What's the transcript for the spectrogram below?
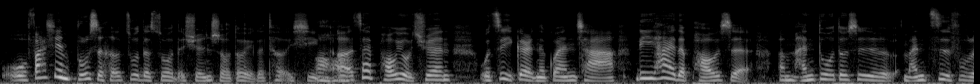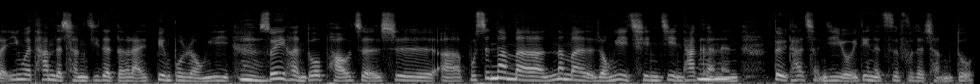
我发现 Bruce 合作的所有的选手都有一个特性，呃，在跑友圈，我自己个人的观察，厉害的跑者呃蛮多都是蛮自负的，因为他们的成绩的得来并不容易，嗯，所以很多跑者是呃不是那么那么容易亲近，他可能对。他的成绩有一定的自负的程度。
